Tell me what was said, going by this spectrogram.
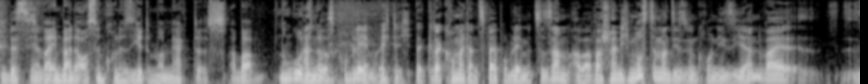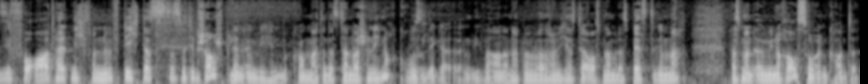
Ein bisschen. Sie war eben leider auch synchronisiert und man merkte es. Aber nun gut. Anderes Problem, richtig. Äh, Da kommen halt dann zwei Probleme zusammen. Aber wahrscheinlich musste man sie synchronisieren, weil sie vor Ort halt nicht vernünftig das, das mit dem Schauspielern irgendwie hinbekommen hat und das dann wahrscheinlich noch gruseliger irgendwie war. Und dann hat man wahrscheinlich aus der Ausnahme das Beste gemacht, was man irgendwie noch rausholen konnte.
